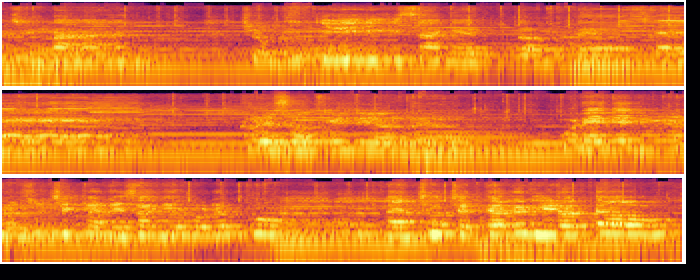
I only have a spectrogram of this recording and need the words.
하지만 조금 이상했던 냄새 그래서 어떻게 되었나요? 오래된 우유는 순식간에 상해버렸고 난 첫째 딸을 잃었다오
